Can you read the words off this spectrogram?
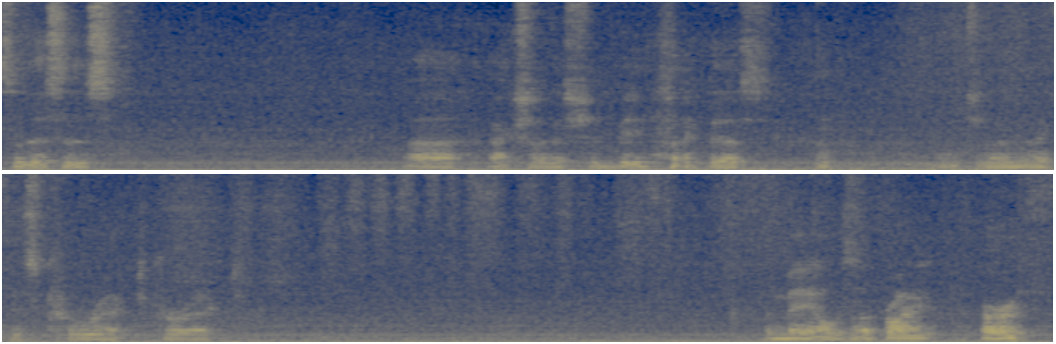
So this is, uh, actually this should be like this. Let me make this correct, correct. The male is upright, earth.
